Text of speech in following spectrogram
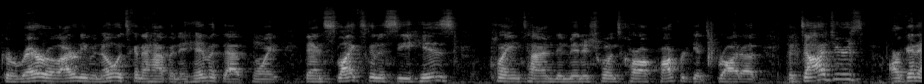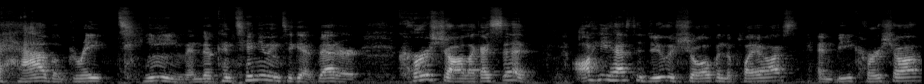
Guerrero, I don't even know what's going to happen to him at that point. Van Slyke's going to see his playing time diminish once Carl Crawford gets brought up. The Dodgers are going to have a great team and they're continuing to get better. Kershaw, like I said, all he has to do is show up in the playoffs and be Kershaw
